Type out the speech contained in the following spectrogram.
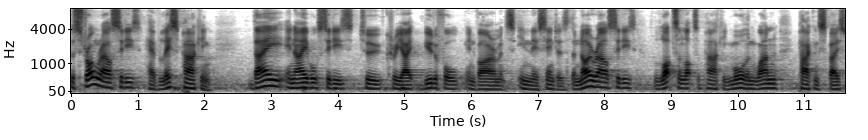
the strong rail cities have less parking. They enable cities to create beautiful environments in their centres. The no-rail cities, lots and lots of parking, more than one parking space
